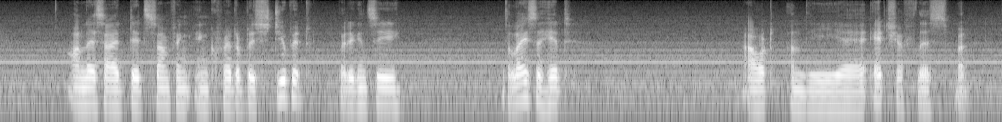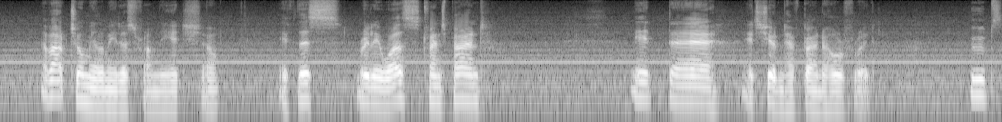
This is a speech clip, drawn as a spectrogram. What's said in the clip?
Unless I did something incredibly stupid. But you can see the laser hit out on the uh, edge of this, but about 2 millimeters from the edge. So if this really was transparent, it uh, it shouldn't have burned a hole through it. Oops.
